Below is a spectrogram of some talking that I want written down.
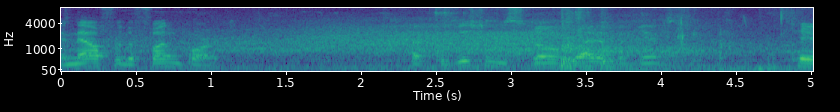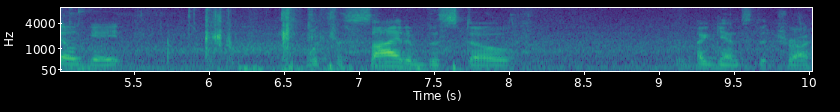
And now for the fun part. I've positioned the stove right up against the tailgate with the side of the stove against the truck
